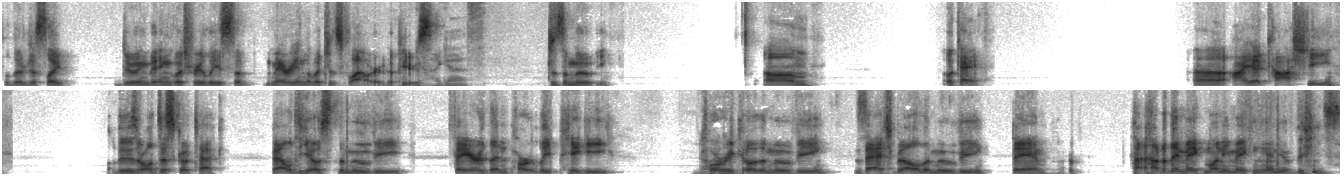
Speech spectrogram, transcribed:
so they're just like doing the English release of Mary and the Witch's Flower. It appears, I guess. which is a movie. Um. Okay. Uh, Ayakashi. Well, these are all Discotek. Baldios the movie. Fair Then Partly Piggy. Toriko the movie. Zatch Bell the movie. Damn. How, how do they make money making any of these?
